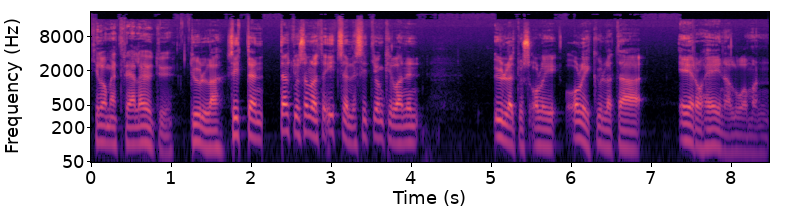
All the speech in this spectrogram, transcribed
Kilometriä löytyy. Kyllä. Sitten täytyy sanoa, että itselle sitten jonkinlainen yllätys oli, oli kyllä tämä Eero Heinäluoman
